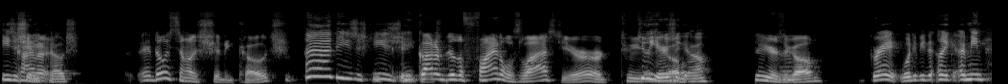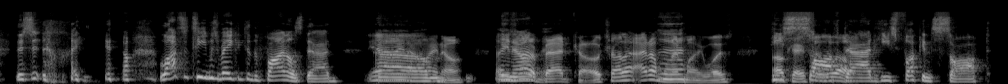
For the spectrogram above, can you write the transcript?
he's a kinda- shitty coach. I know he's not a shitty coach. Eh, he's a, he's a he got coach. him to the finals last year or two years two years ago. ago. Two years Yeah. ago. Great. What have you done? Like, I mean, this is like, you know, lots of teams make it to the finals, Dad. Yeah, I know. I Um, know. you He's not know, a bad coach. I, I don't mind Monty Williams. He's Okay, soft, else? Dad. He's fucking soft.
